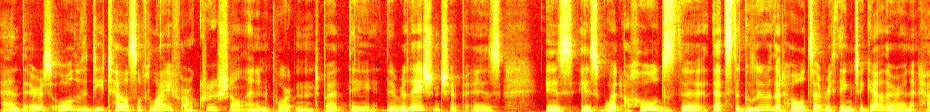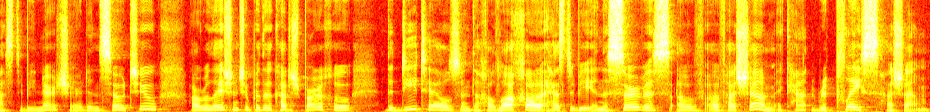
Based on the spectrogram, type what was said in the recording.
And there's all the details of life are crucial and important, but the, the relationship is is is what holds the that's the glue that holds everything together and it has to be nurtured and so too our relationship with the Kadosh Baruch Hu, the details and the halacha has to be in the service of, of Hashem it can't replace Hashem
